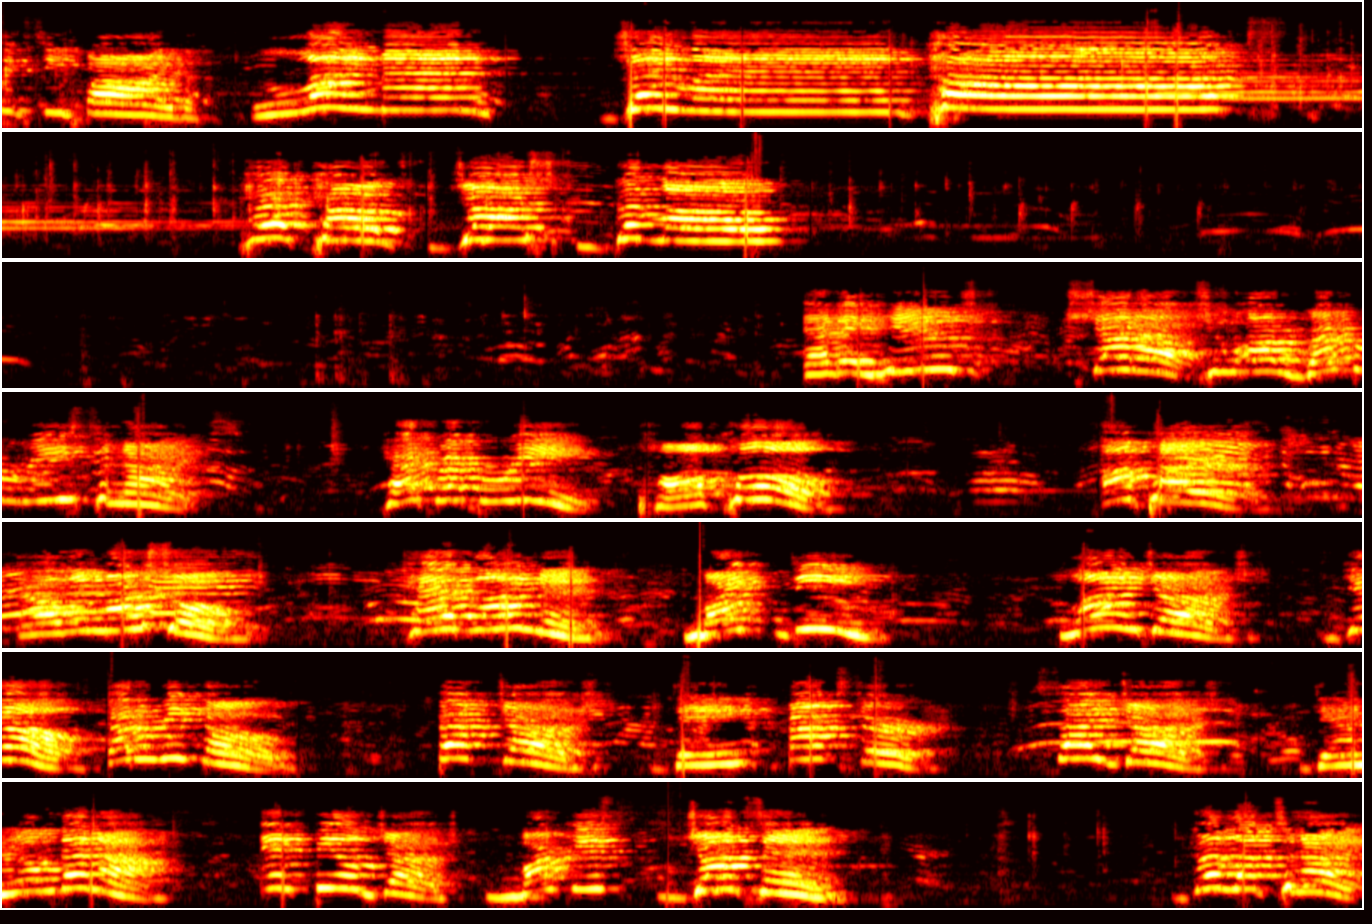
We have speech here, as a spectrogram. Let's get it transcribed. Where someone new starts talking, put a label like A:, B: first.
A: 65, lineman Jalen Cox. Head coach Josh Goodlow. And a huge shout out to our referees tonight. Head referee Paul Cole. Umpire Alan Marshall. Head lineman Mike D. Line judge Gil Federico. Back judge Dane Baxter. Side judge Daniel Mena. And field judge Marcus Johnson. Good luck tonight.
